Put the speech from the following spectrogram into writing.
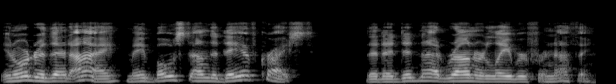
in order that I may boast on the day of Christ that I did not run or labor for nothing.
